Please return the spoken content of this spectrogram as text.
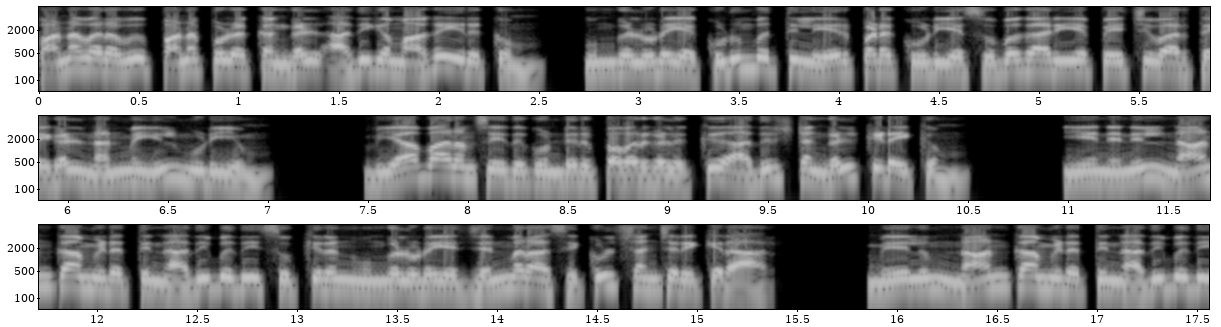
பணவரவு பணப்புழக்கங்கள் அதிகமாக இருக்கும். உங்களுடைய குடும்பத்தில் ஏற்படக்கூடிய சுபகாரிய பேச்சுவார்த்தைகள் நன்மையில் முடியும். வியாபாரம் செய்து கொண்டிருப்பவர்களுக்கு அதிர்ஷ்டங்கள் கிடைக்கும். ஏனெனில் நான்காமிடத்தின் அதிபதி சுக்கிரன் உங்களுடைய ஜென்மராசிக்குள் சஞ்சரிக்கிறார். மேலும் நான்காமிடத்தின் அதிபதி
